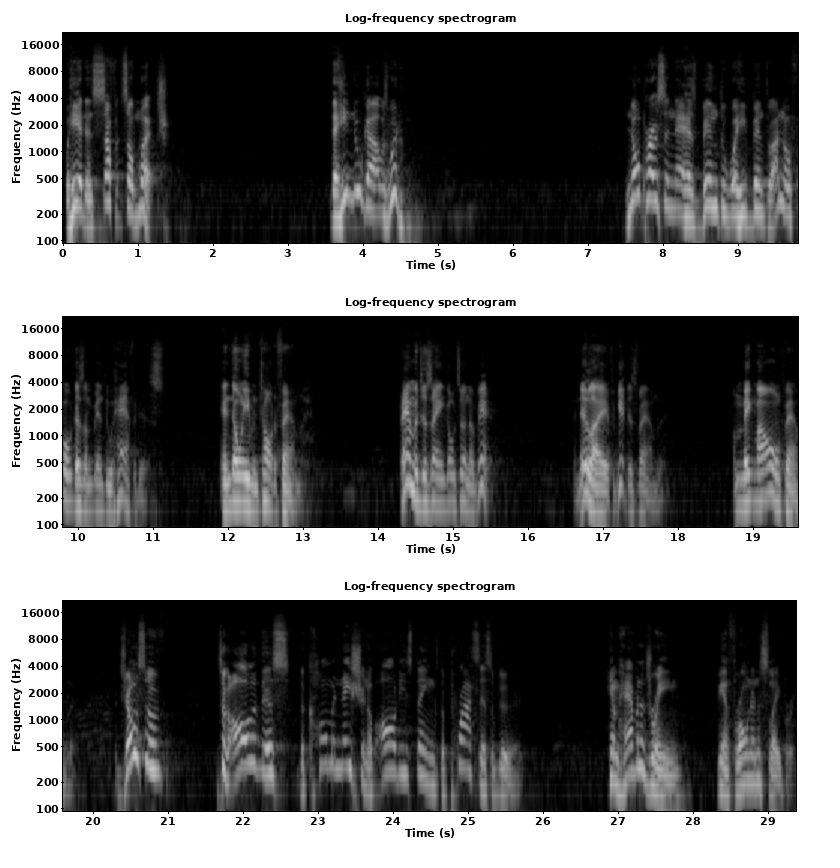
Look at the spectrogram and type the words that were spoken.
where he had suffered so much that he knew God was with him. No person that has been through what he's been through, I know folk that hasn't been through half of this and don't even talk to family. Family just ain't go to an event. And they're like, forget this family. I'm gonna make my own family. Joseph took all of this, the culmination of all these things, the process of good, him having a dream, being thrown into slavery,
